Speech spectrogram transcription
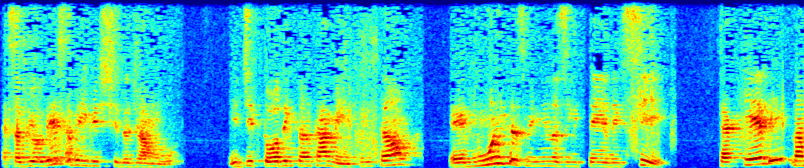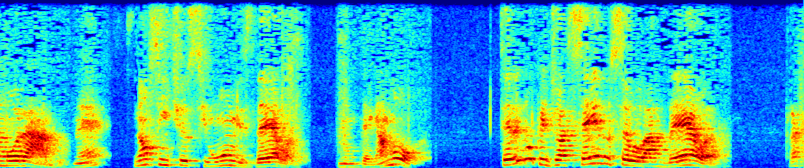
Essa violência vem vestida de amor e de todo encantamento. Então, é, muitas meninas entendem se, se aquele namorado né, não sentiu ciúmes dela, não tem amor. Se ele não pediu a senha do celular dela para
